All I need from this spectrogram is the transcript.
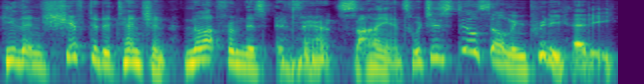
he then shifted attention not from this advanced science, which is still sounding pretty heady,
